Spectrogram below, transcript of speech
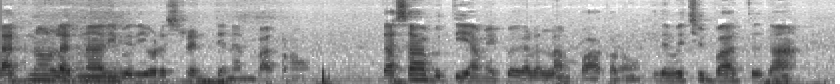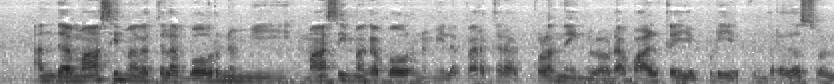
லக்னம் லக்னாதிபதியோட ஸ்ட்ரென்த் என்னன்னு பார்க்கணும். தசாபுத்தி அமைப்புகள் எல்லாம் பார்க்கணும். இதை வச்சு பார்த்து தான் அந்த மாசி மகத்தில் பௌர்ணமி மாசி மக பௌர்ணமியில் பறக்கிற குழந்தைங்களோட வாழ்க்கை எப்படி இருக்குங்கிறத சொல்ல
